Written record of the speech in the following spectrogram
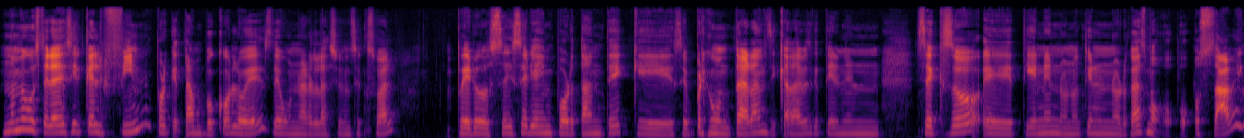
No me gustaría decir que el fin, porque tampoco lo es de una relación sexual, pero sí sería importante que se preguntaran si cada vez que tienen sexo eh, tienen o no tienen un orgasmo, o, o- saben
